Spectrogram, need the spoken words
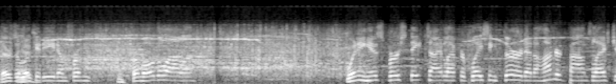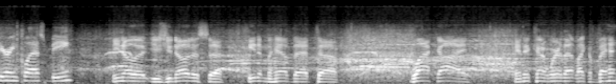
There's a look at Eidem from from Ogallala. Winning his first state title after placing third at 100 pounds last year in Class B. You know, as you notice, uh, Eidem have that uh, black eye, and they kind of wear that like a badge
